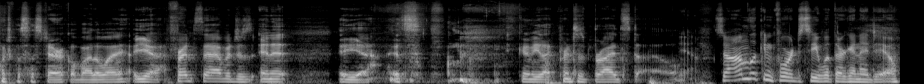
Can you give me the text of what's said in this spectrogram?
which was hysterical, by the way. Yeah, Fred Savage is in it. Yeah, it's gonna be like Princess Bride style. Yeah. So I'm looking forward to see what they're to do.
